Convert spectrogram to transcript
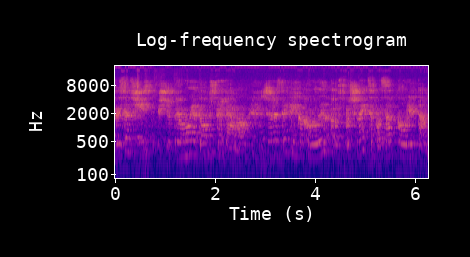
76, що прямує до Амстердама. Через декілька хвилин розпочнеться посадка у літак.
